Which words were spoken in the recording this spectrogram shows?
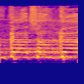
Chanta, chanta.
